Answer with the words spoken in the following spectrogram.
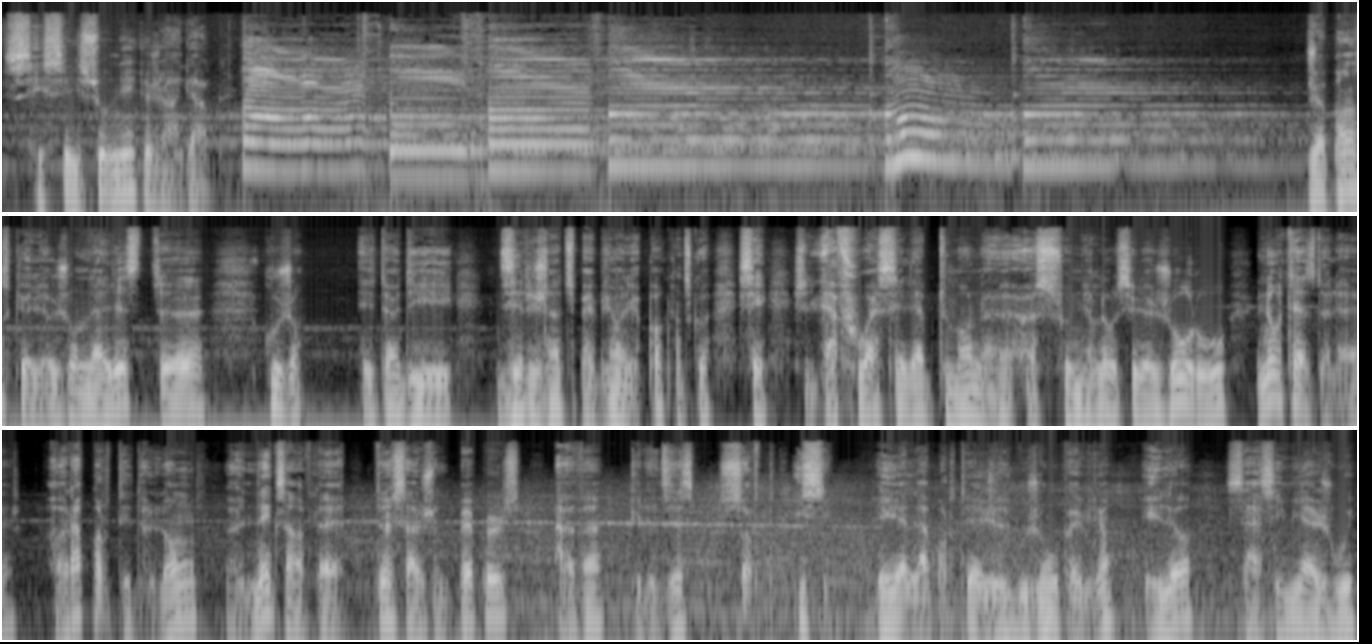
c'est les souvenirs que j'en garde. Je pense que le journaliste euh, Coujon est un des dirigeants du pavillon à l'époque. En tout cas, c'est la foi célèbre. Tout le monde euh, a ce souvenir-là aussi le jour où une hôtesse de l'air a rapporté de Londres un exemplaire de Sgt. Peppers avant que le disque sorte ici. Et elle l'a apporté à Gilles Goujon au pavillon. Et là, ça s'est mis à jouer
